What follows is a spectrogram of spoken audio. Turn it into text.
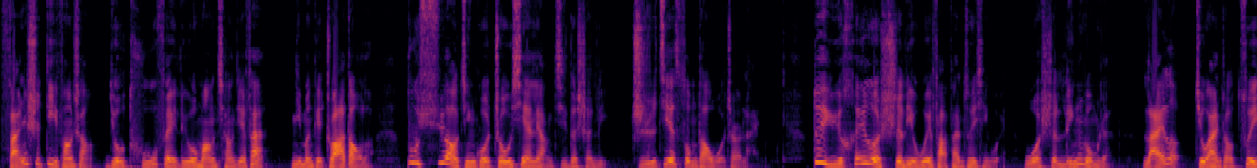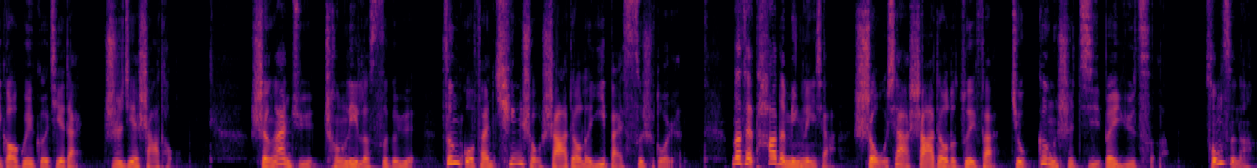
凡是地方上有土匪、流氓、抢劫犯，你们给抓到了，不需要经过州县两级的审理，直接送到我这儿来。对于黑恶势力违法犯罪行为，我是零容忍，来了就按照最高规格接待，直接杀头。审案局成立了四个月，曾国藩亲手杀掉了一百四十多人。那在他的命令下，手下杀掉的罪犯就更是几倍于此了。从此呢，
